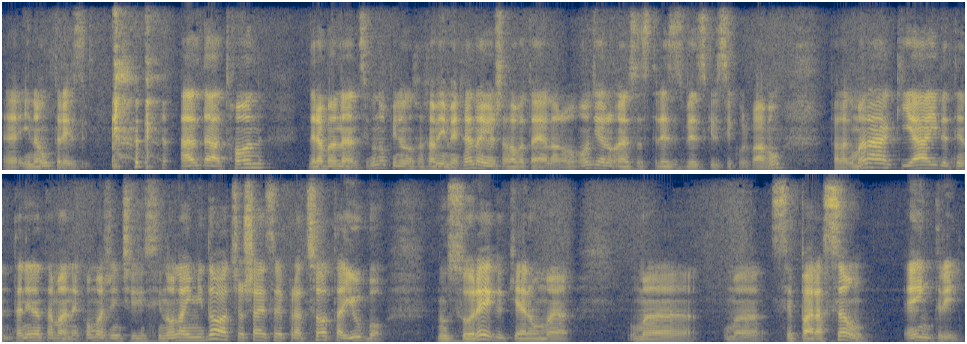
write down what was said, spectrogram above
é, e não 13. Al Da'aton Drabanan. Segundo a opinião do Chachamim, onde eram essas três vezes que eles se curvavam? Fala Gumara, que aí Tanina Taman, é como a gente ensinou lá em Midot, Shoshai Pratzota Yubo, no Soreg, que era uma, uma, uma separação entre,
